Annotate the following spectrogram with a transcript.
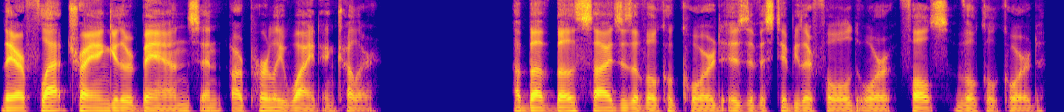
They are flat triangular bands and are pearly white in color. Above both sides of the vocal cord is the vestibular fold or false vocal cord,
